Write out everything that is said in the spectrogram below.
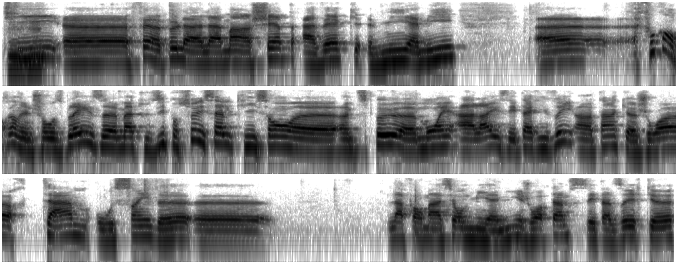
qui mm-hmm. fait un peu la, la manchette avec Miami. Euh, faut comprendre une chose. Blaise euh, Matoudi, pour ceux et celles qui sont euh, un petit peu euh, moins à l'aise, est arrivé en tant que joueur TAM au sein de la formation de Miami. Joueur TAM, c'est-à-dire que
